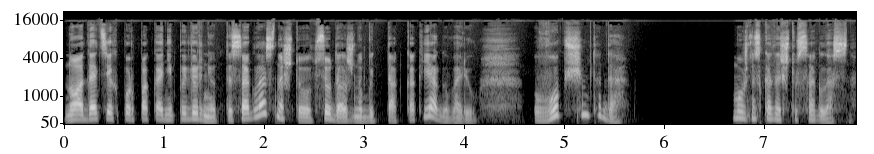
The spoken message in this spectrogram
Ну а до тех пор, пока не повернет, ты согласна, что все должно быть так, как я говорю? В общем-то, да. Можно сказать, что согласна.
